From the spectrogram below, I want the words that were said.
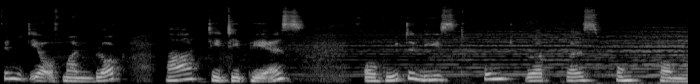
findet ihr auf meinem Blog https fraugoetheliest.wordpress.com.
